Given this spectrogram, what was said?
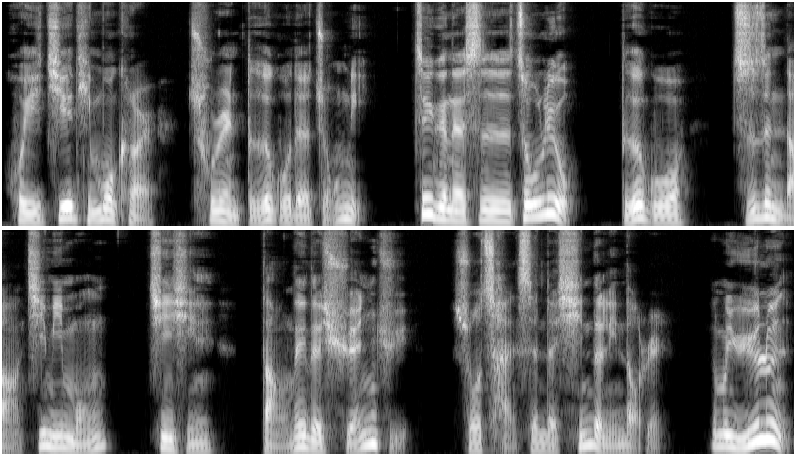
会接替默克尔出任德国的总理。这个呢是周六德国执政党基民盟进行党内的选举所产生的新的领导人。那么舆论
